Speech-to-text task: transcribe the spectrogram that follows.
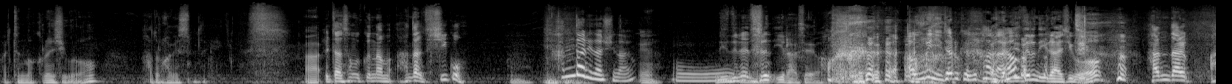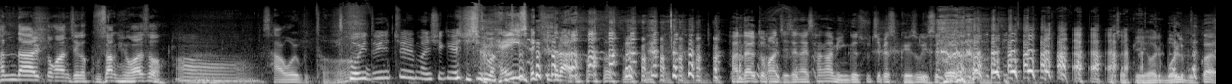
하여튼 뭐 그런 식으로 하도록 하겠습니다. 아, 일단 선거 끝나면 한 달 쉬고 한 달이나 쉬나요? 예. 오. 니들애들은 일하세요. 아, 우린 이대로 계속 하나요? 니들은 일하시고 한 달 한 달 동안 제가 구상해 와서 아, 4월부터 거의도 일주일만 쉬게 해주시면. 헤이 새끼들아. 한 달 동안 제 생각에 상암 인근 술집에서 계속 있을 거예요. 어차피 멀리 못 가요.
